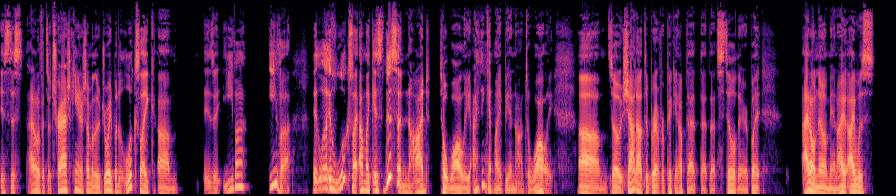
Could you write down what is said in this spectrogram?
is this I don't know if it's a trash can or some other droid, but it looks like um, is it Eva? Eva. It it looks like I'm like, is this a nod to WALL-E. I think it might be a nod to WALL-E. Um, so shout out to Brent for picking up that that that's still there, but I don't know, man. I I was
